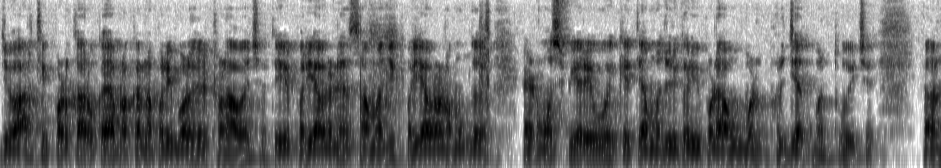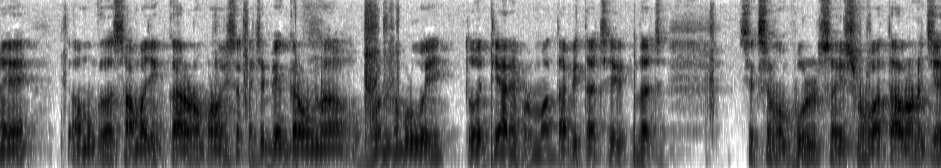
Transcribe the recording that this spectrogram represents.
જેવા આર્થિક પડકારો કયા પ્રકારના પરિબળ હેઠળ આવે છે? તે પર્યાવરણીય સામાજિક પર્યાવરણ અમુક એટમોસ્ફિયર એવું હોય કે ત્યાં મજૂરી કરવી પડે, આવું બન, ફરજિયાત બનતું હોય છે. અને અમુક સામાજિક કારણો પણ હોઈ શકે છે. બેકગ્રાઉન્ડના નબળું હોય તો ત્યારે પણ માતા પિતા છે, કદાચ શિક્ષણમાં ભૂલ સહિષ્ણુ વાતાવરણ છે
